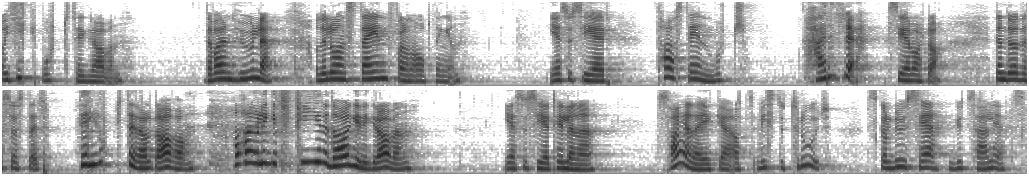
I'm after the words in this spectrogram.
og gikk bort til graven. Det var en hule, og det lå en stein foran åpningen. Jesus sier, 'Ta steinen bort.' 'Herre', sier Martha, den døde søster, 'det lukter alt av ham.' 'Han har jo ligget fire dager i graven.' Jesus sier til henne, 'Sa jeg deg ikke at hvis du tror, skal du se Guds herlighet?'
